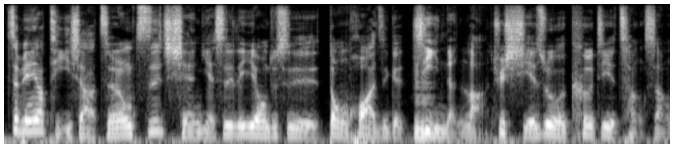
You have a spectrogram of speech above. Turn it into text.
这边要提一下，泽荣之前也是利用就是动画这个技能啦，嗯、去协助了科技的厂商，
